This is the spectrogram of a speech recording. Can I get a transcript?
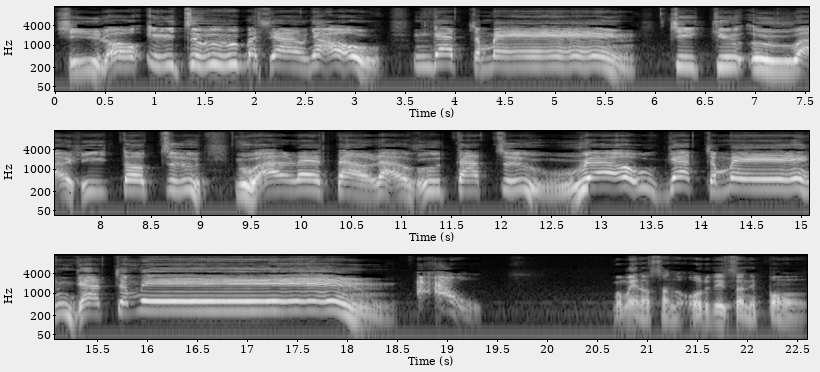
白い翼のガチャメン。地球は一つ、割れたら二つ。ガチャメン、ガチャメン。桃屋のおっさんのオールデイズ・ザ・ネッポン。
